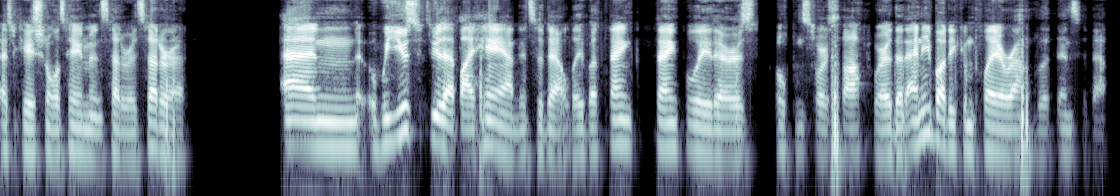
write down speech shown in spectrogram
educational attainment, et cetera, et cetera. And we used to do that by hand, incidentally, but thank, thankfully there's open source software that anybody can play around with, incidentally,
